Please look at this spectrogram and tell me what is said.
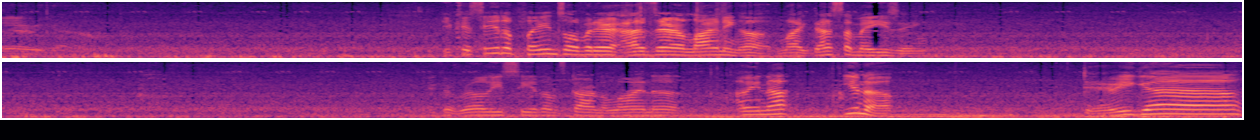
There we go. You can see the planes over there as they're lining up. Like, that's amazing. You can really see them starting to line up. I mean, not, you know. There we go.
